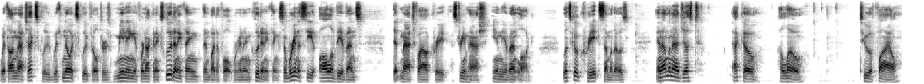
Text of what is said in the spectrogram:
with onMatch exclude with no exclude filters, meaning if we're not going to exclude anything, then by default we're going to include anything. So we're going to see all of the events that match file create stream hash in the event log. Let's go create some of those. And I'm going to just echo hello to a file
